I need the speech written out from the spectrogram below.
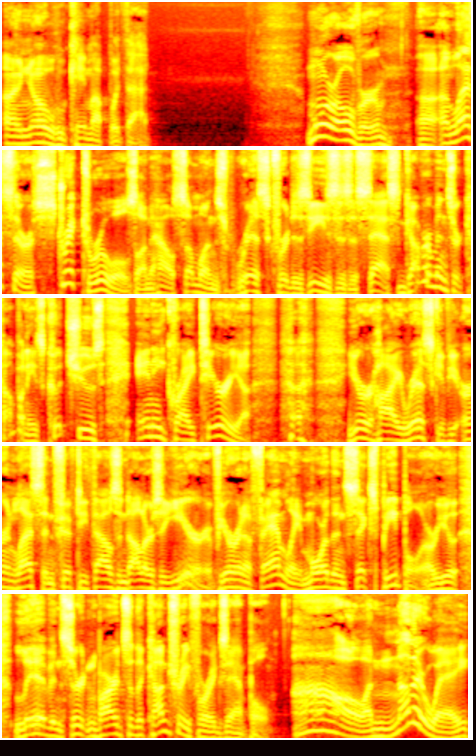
I know who came up with that. Moreover, uh, unless there are strict rules on how someone's risk for disease is assessed, governments or companies could choose any criteria. you're high risk if you earn less than $50,000 a year, if you're in a family more than six people, or you live in certain parts of the country, for example. Oh, another way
